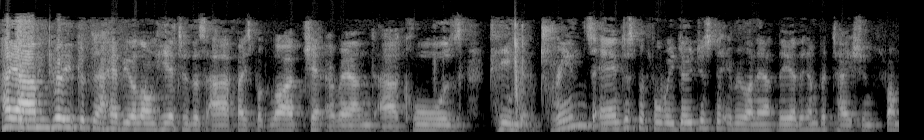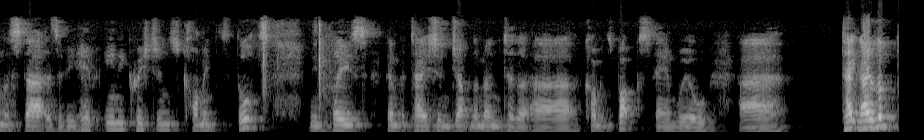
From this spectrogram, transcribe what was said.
Hey, um, really good to have you along here to this uh, Facebook Live chat around uh, cause 10 trends. And just before we do, just to everyone out there, the invitation from the start is if you have any questions, comments, thoughts, then please, invitation, jump them into the uh, comments box and we'll uh, take note of them.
